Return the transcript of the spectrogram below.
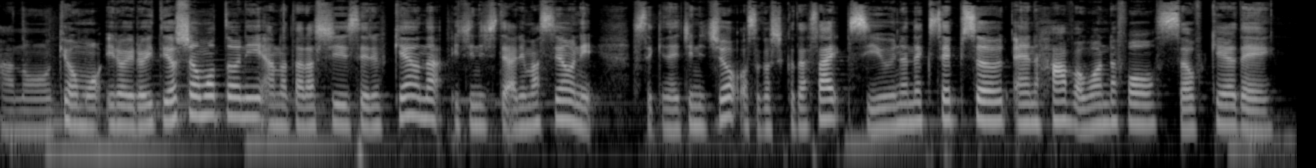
あの今日もいろいろいてよしをもとにあなたらしいセルフケアな一日でありますように素敵な一日をお過ごしください。See you in the next episode and have a wonderful self-care day.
